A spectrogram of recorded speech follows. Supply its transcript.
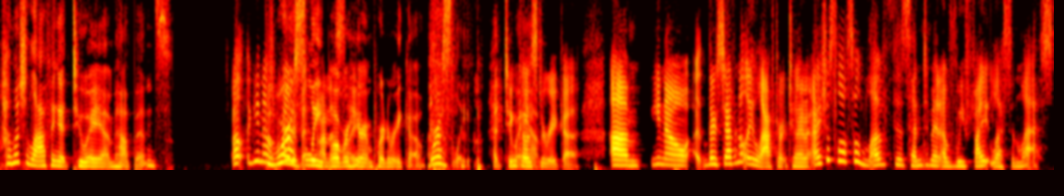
How much laughing at 2 a.m. happens? Well, you know, Because we're part of it, asleep over here in Puerto Rico. We're asleep at 2 in a.m. Costa Rica. Um, you know, there's definitely laughter at him. I just also love the sentiment of we fight less and less.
